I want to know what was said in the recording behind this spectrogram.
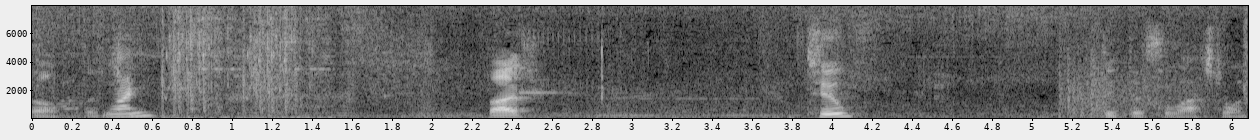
Oh, that's One. Five. Two. I think that's the last one.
